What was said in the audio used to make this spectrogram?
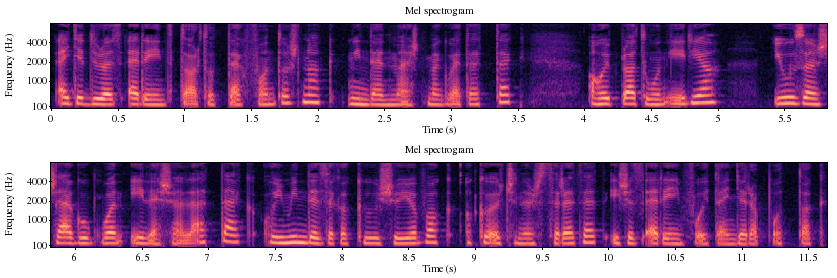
Egyedül az erényt tartották fontosnak, mindent mást megvetettek, ahogy Platón írja, józanságukban élesen látták, hogy mindezek a külső javak a kölcsönös szeretet és az erény folytán gyarapodtak.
